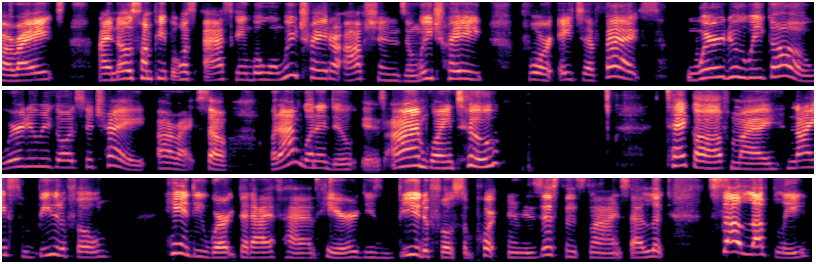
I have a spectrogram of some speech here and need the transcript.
All right. I know some people was asking, well, when we trade our options and we trade for HFX, where do we go? Where do we go to trade? All right, so what I'm going to do is I'm going to take off my nice, beautiful handiwork that I have here, these beautiful support and resistance lines that look so lovely,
